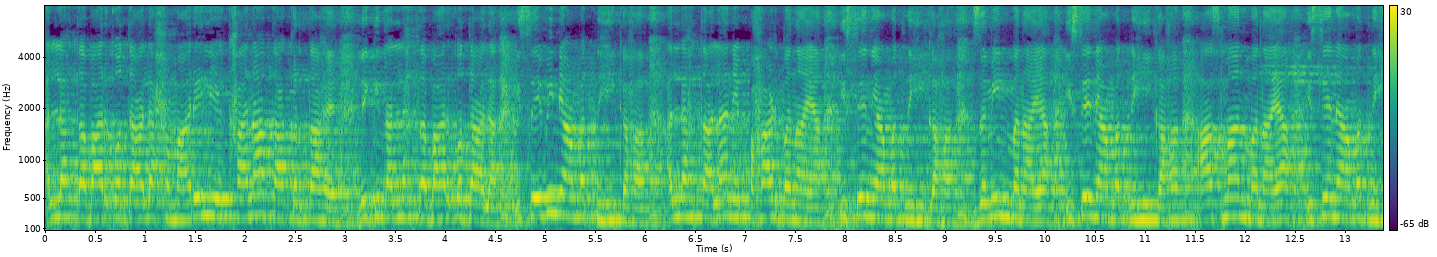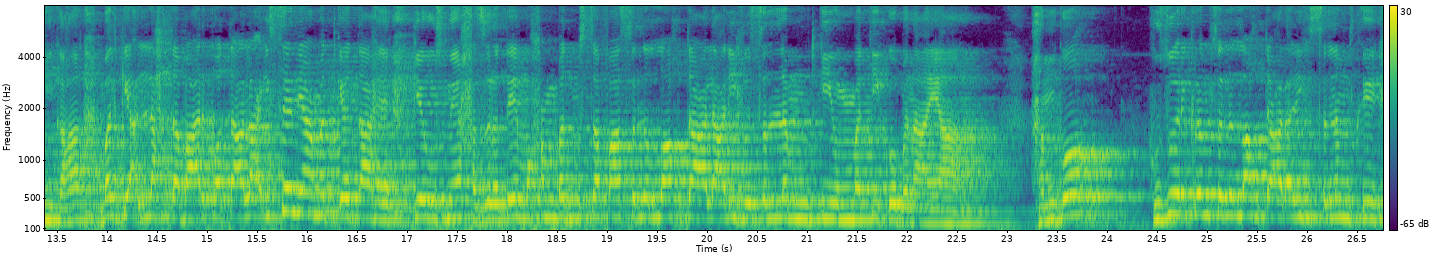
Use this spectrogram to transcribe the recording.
اللہ تبارک و تعالیٰ ہمارے لیے کھانا عطا کرتا ہے، لیکن اللہ تبارک و تعالیٰ اسے بھی نعمت نہیں کہا۔ اللہ تعالیٰ نے پہاڑ بنایا، اسے نعمت نہیں کہا۔ زمین بنایا، اسے نعمت نہیں کہا۔ آسمان بنایا، اسے نعمت نہیں کہا۔ بلکہ اللہ تبارک و تعالیٰ اسے نعمت کہتا ہے۔ کہ اس نے حضرت محمد مصطفیٰ صلی اللہ تعالی علیہ وسلم کی امتی کو بنایا۔ ہم کو حضور اکرم صلی اللہ تعالی علیہ وسلم کی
